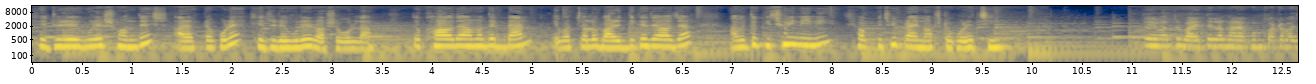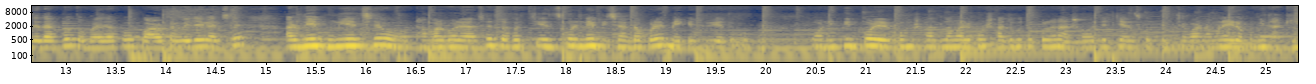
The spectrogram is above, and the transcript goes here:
খেজুরের গুড়ের সন্দেশ, আর একটা করে খেজুরের গুড়ের রসগোল্লা। তো খাওয়া দাওয়া আমাদের ডান, এবার চলো বাড়ির দিকে যাওয়া যাক। আমি তো কিছুই নিইনি সব কিছুই প্রায় নষ্ট করেছি। তো এইমাত্র বাড়িতে এলাম আর এখন কটা বাজে দেখো, তোমরা দেখো বারোটা বেজে গেছে। আর মেয়ে ঘুমিয়েছে, ও ঠাম্মার ঘরে আছে, তো এখন চেঞ্জ করে নিয়ে বিছানাটা করে মেয়েকে শুয়ে দেবো। অনেকদিন পর এরকম সাজলাম আর এরকম সাজুগুজু করলে না সহজে চেঞ্জ করতে ইচ্ছে করে না মানে এরকমই থাকি।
